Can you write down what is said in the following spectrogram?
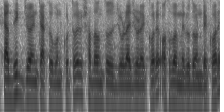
একাধিক জয়েন্টে আক্রমণ করতে পারে, সাধারণত জোড়ায় জোড়ায় করে অথবা মেরুদণ্ডে করে।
